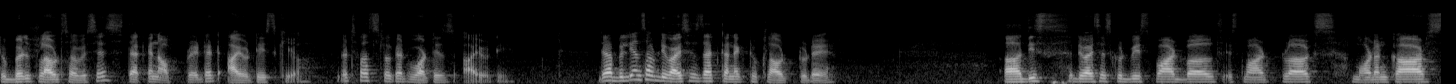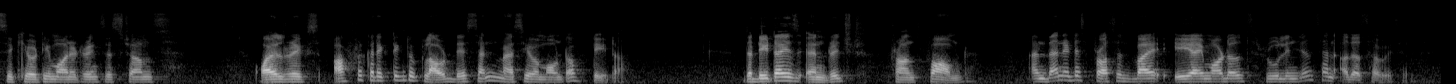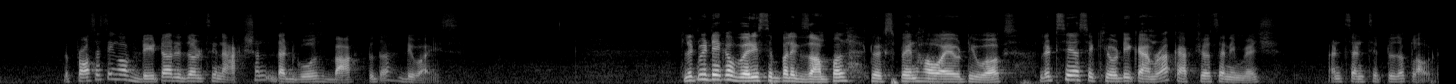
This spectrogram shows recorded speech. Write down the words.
to build cloud services that can operate at IoT scale. Let's first look at what is IoT. There are billions of devices that connect to cloud today. Uh, these devices could be smart bulbs, smart plugs, modern cars, security monitoring systems, oil rigs. After connecting to cloud, they send massive amount of data. The data is enriched, transformed, and then it is processed by AI models, rule engines, and other services. The processing of data results in action that goes back to the device. Let me take a very simple example to explain how IoT works. Let's say a security camera captures an image and sends it to the cloud.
